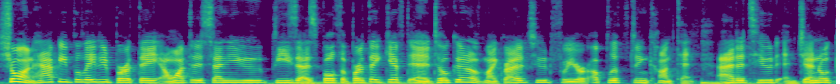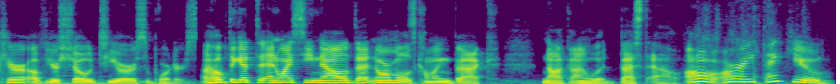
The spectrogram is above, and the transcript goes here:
Sean, happy belated birthday. I wanted to send you these as both a birthday gift and a token of my gratitude for your uplifting content, attitude, and general care of your show to your supporters. I hope to get to NYC now that normal is coming back. Knock on wood. Best Al. Oh, all right. Thank you.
